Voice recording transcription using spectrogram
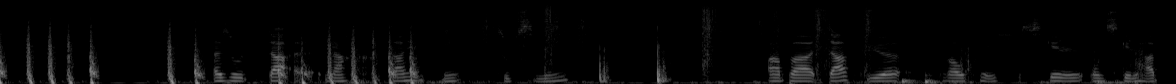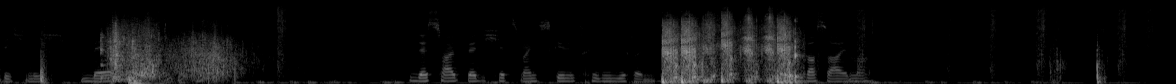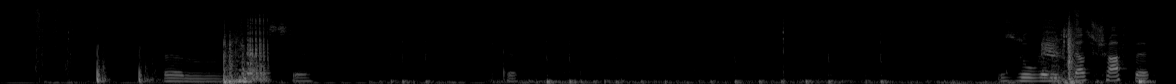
Also, da, äh, nach da hinten zu ziehen. Aber dafür brauche ich Skill und Skill habe ich nicht mehr. Deshalb werde ich jetzt mein Skill trainieren. Wassereimer. Ähm, Liste. So, wenn ich das schaffe,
